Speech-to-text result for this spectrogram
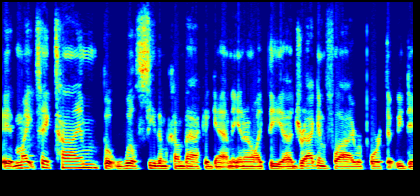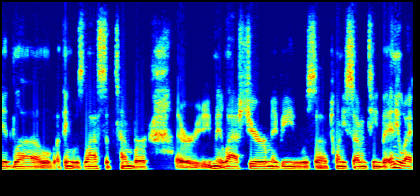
it might take time, but we'll see them come back again. You know, like the uh, Dragonfly report that we did, uh, I think it was last September or last year, maybe it was uh, 2017. But anyway,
